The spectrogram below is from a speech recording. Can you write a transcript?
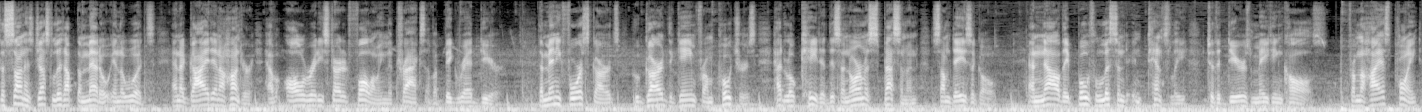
The sun has just lit up the meadow in the woods, and a guide and a hunter have already started following the tracks of a big red deer. The many forest guards who guard the game from poachers had located this enormous specimen some days ago, and now they both listened intensely to the deer's mating calls. From the highest point,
